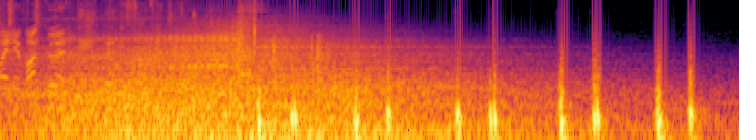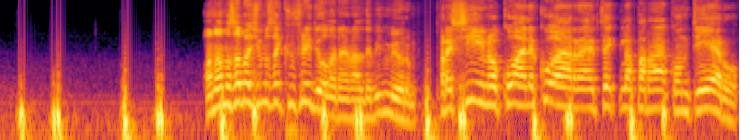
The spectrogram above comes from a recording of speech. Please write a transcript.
vai levar cana. Anamıza bacımıza küfür ediyorlar herhalde bilmiyorum. Presino quale cuore tecla para contiero.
